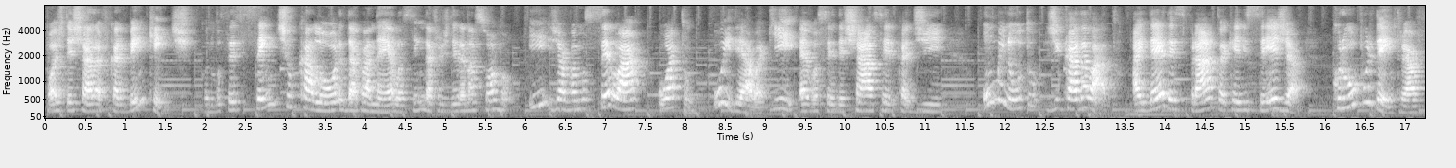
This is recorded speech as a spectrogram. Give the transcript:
pode deixar ela ficar bem quente. Quando você sente o calor da panela, assim, da frigideira na sua mão. E já vamos selar o atum. O ideal aqui é você deixar cerca de um minuto de cada lado. A ideia desse prato é que ele seja cru por dentro, é a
